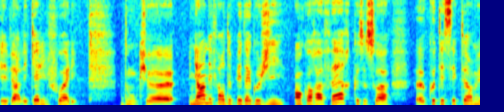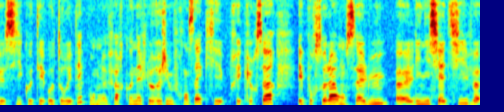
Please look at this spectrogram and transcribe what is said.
et vers lesquels il faut aller. Donc euh, il y a un effort de pédagogie encore à faire, que ce soit euh, côté secteur mais aussi côté autorité, pour mieux faire connaître le régime français qui est précurseur. Et pour cela, on salue euh, l'initiative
